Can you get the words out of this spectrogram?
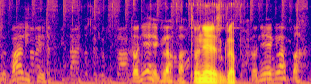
Ale wali ty. To nie jest glapa. To nie jest glap. To nie jest glapa.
